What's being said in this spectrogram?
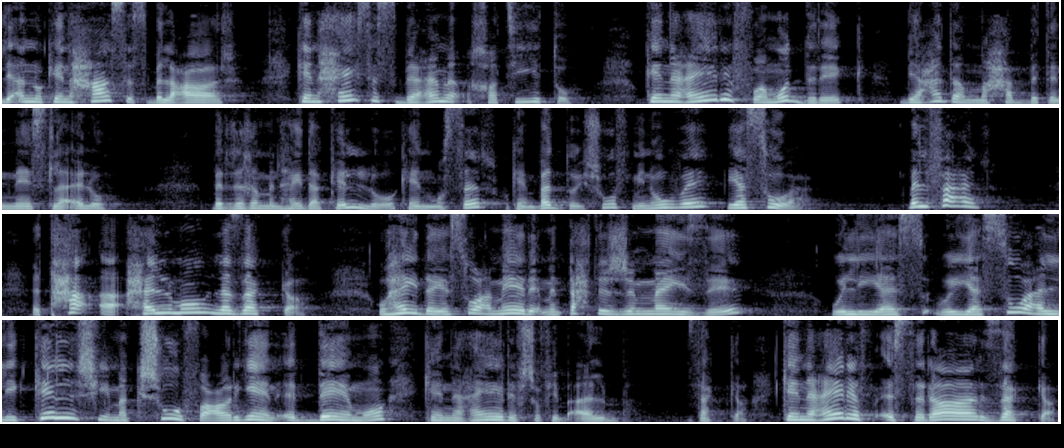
لأنه كان حاسس بالعار كان حاسس بعمق خطيته كان عارف ومدرك بعدم محبة الناس لإله. بالرغم من هيدا كله كان مصر وكان بده يشوف مين هو يسوع. بالفعل. تحقق حلمه لزكا. وهيدا يسوع مارق من تحت الجميزة ويسوع اللي كل شيء مكشوف وعريان قدامه كان عارف شو في بقلب زكا. كان عارف اسرار زكا.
